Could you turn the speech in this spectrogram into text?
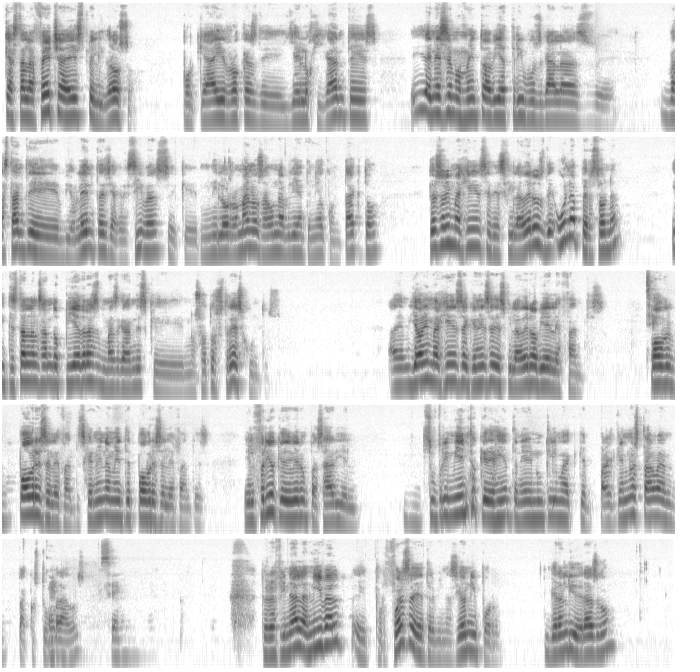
que hasta la fecha es peligroso, porque hay rocas de hielo gigantes, y en ese momento había tribus galas eh, bastante violentas y agresivas, eh, que ni los romanos aún habrían tenido contacto. Entonces ahora imagínense desfiladeros de una persona y te están lanzando piedras más grandes que nosotros tres juntos. Y ahora imagínense que en ese desfiladero había elefantes pobres elefantes, genuinamente pobres elefantes. El frío que debieron pasar y el sufrimiento que debían tener en un clima que, para el que no estaban acostumbrados. Sí. Pero al final Aníbal, eh, por fuerza de determinación y por gran liderazgo,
